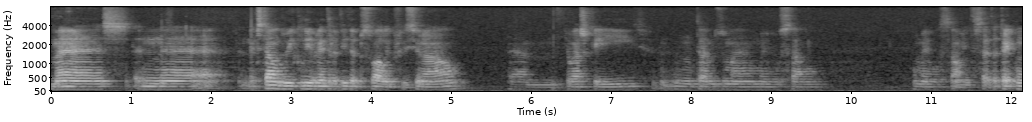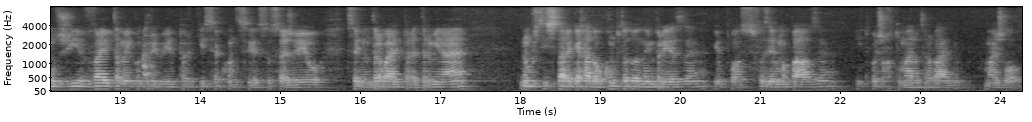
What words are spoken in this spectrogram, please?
Mas na, na questão do equilíbrio entre a vida pessoal e profissional, hum, eu acho que aí notamos uma, uma evolução uma evolução interessante. A tecnologia veio também contribuir para que isso acontecesse. Ou seja, eu tenho um trabalho para terminar, não preciso estar agarrado ao computador da empresa, eu posso fazer uma pausa e depois retomar o trabalho mais logo.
